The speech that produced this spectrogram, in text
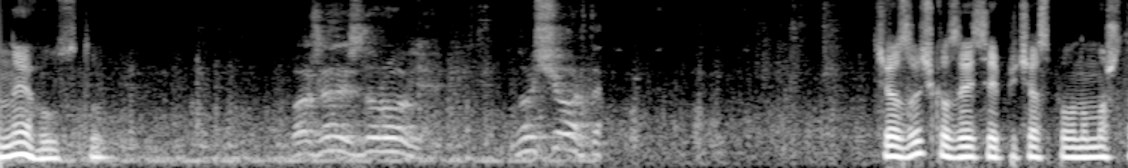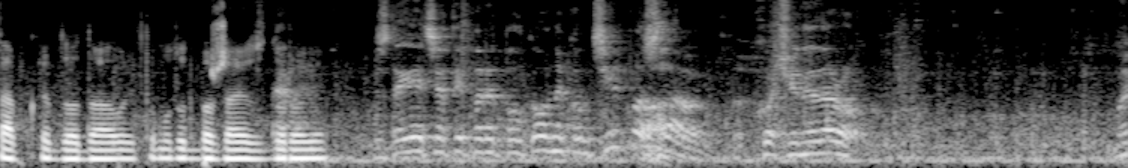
Не густо. Бажаю здоров'я. Ну що, Арте, Ця озвучка, здається, під час повномасштабки додали, тому тут бажаю здоров'я. здається, ти перед полковником ціль поставив, хоч і ненароком. Ми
